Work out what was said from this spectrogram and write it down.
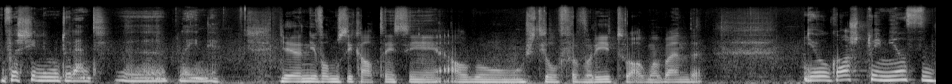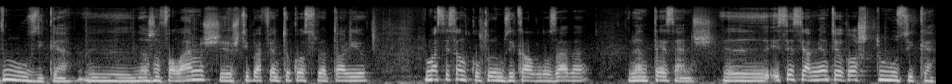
um fascínio muito grande uh, pela Índia. E a nível musical, tem sim algum estilo favorito, alguma banda? Eu gosto imenso de música. Uh, nós não falamos, eu estive à frente do Conservatório, uma Associação de Cultura Musical de Lousada durante 10 anos. Uh, essencialmente eu gosto de música.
